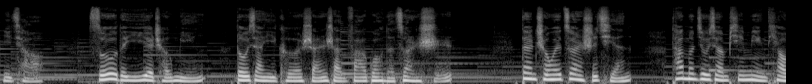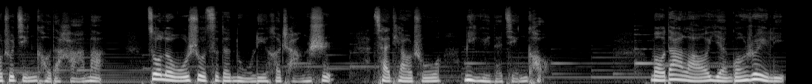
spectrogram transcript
你瞧，所有的一夜成名都像一颗闪闪发光的钻石，但成为钻石前，他们就像拼命跳出井口的蛤蟆，做了无数次的努力和尝试，才跳出命运的井口。某大佬眼光锐利，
